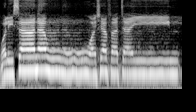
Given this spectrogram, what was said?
ولسانا وشفتين.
